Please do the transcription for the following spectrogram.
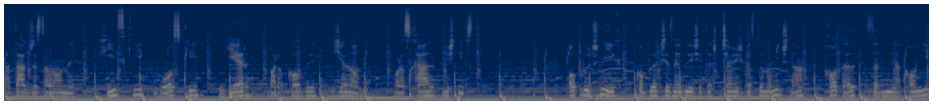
a także salony chiński, włoski, gier, barokowy i zielony oraz hal myśliwski. Oprócz nich w kompleksie znajduje się też część gastronomiczna, hotel, stadnina koni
